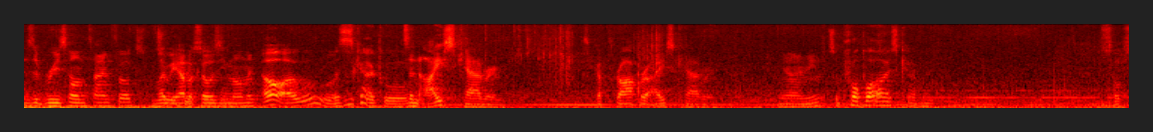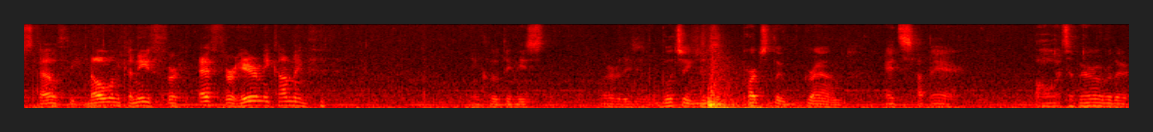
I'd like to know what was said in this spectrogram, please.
Is it breeze home time, folks? Might Should we have a cozy time. moment? Oh, ooh. This is kind of cool. It's an ice cavern. It's like a proper ice cavern. You know what I mean? It's a proper ice cavern. So stealthy. No one can ever, ever hear me coming. Including these, whatever these are. Glitching parts of the ground. It's a bear. Oh, it's a bear over there.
